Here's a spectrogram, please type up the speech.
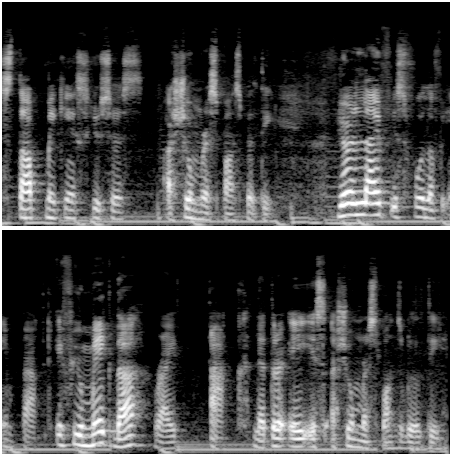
stop making excuses. Assume responsibility. Your life is full of impact if you make the right act. Letter A is assume responsibility.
